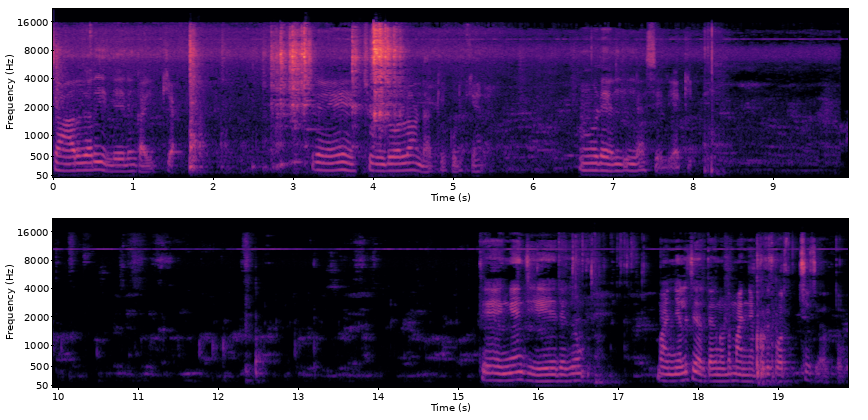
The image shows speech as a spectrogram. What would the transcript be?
ചാറുകറി ഇല്ലെങ്കിലും കഴിക്കാം. ഇച്ചിരി ചൂടുവെള്ളം ഉണ്ടാക്കി കുടിക്കാൻ. അവിടെ എല്ലാം ശരിയാക്കി. തേങ്ങയും ജീരകം മഞ്ഞൾ ചേർത്തങ്ങനോട് മഞ്ഞൾപ്പൊടി കുറച്ച് ചേർത്തോളൂ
